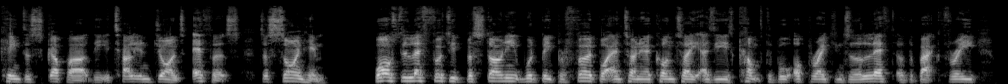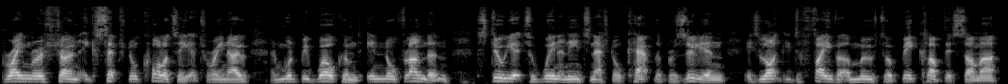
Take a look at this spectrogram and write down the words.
keen to scupper the Italian giant's efforts to sign him. Whilst the left-footed Bastoni would be preferred by Antonio Conte as he is comfortable operating to the left of the back three, Bremer has shown exceptional quality at Torino and would be welcomed in North London. Still yet to win an international cap, the Brazilian is likely to favour a move to a big club this summer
